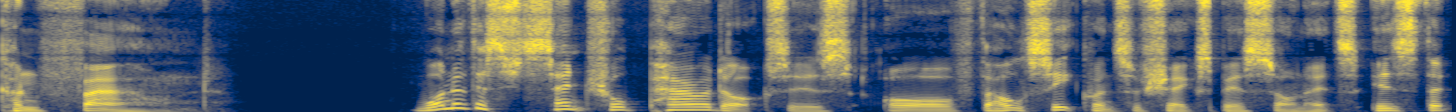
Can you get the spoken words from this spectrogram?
confound. One of the central paradoxes of the whole sequence of Shakespeare's sonnets is that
